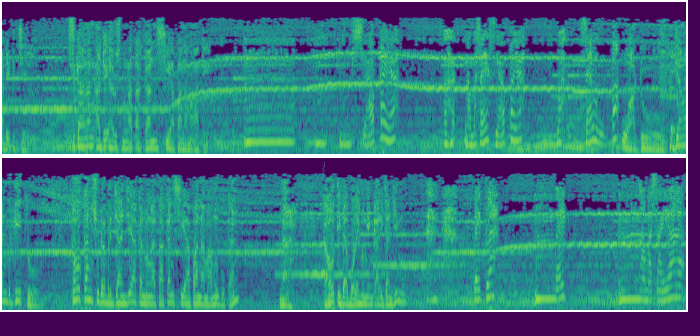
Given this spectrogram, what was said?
adik kecil. Sekarang adik harus mengatakan siapa nama adik. Hmm, hmm, hmm, siapa ya? Eh, nama saya siapa ya? Wah, saya lupa. Waduh, jangan begitu. Kau kan sudah berjanji akan mengatakan siapa namamu, bukan? Nah, kau tidak boleh mengingkari janjimu. Baiklah. Hmm, baik. Hmm, nama saya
